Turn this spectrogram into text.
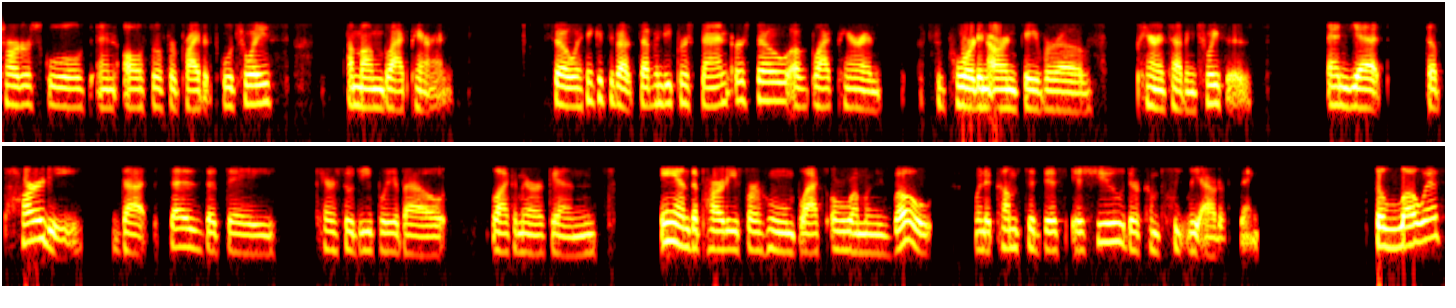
charter schools and also for private school choice among black parents. So I think it's about 70% or so of black parents support and are in favor of parents having choices. And yet the party that says that they care so deeply about black Americans and the party for whom blacks overwhelmingly vote when it comes to this issue, they're completely out of sync. The lowest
